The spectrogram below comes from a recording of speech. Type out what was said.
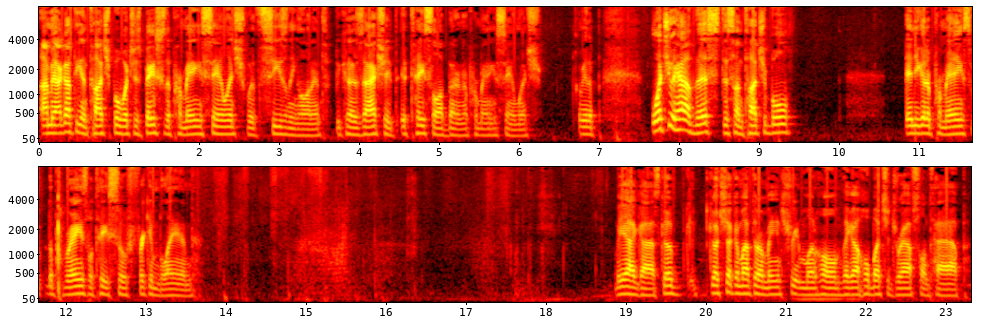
I mean, I got the Untouchable, which is basically the Primanti sandwich with seasoning on it, because actually it tastes a lot better than a Primanti sandwich. I mean, the, once you have this, this Untouchable, and you go to Primantis, the Primantis will taste so freaking bland. But yeah, guys, go go check them out there on Main Street in Munhall. They got a whole bunch of drafts on tap,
